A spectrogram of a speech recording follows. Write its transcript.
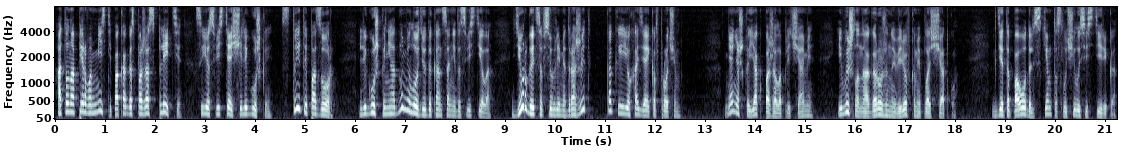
а то на первом месте пока госпожа Сплетти с ее свистящей лягушкой. Стыд и позор. Лягушка ни одну мелодию до конца не досвистела. Дергается все время, дрожит, как и ее хозяйка, впрочем. Нянюшка Як пожала плечами и вышла на огороженную веревками площадку. Где-то поодаль с кем-то случилась истерика.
